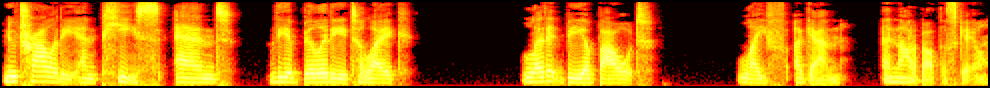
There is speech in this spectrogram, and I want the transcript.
neutrality and peace and the ability to like let it be about life again and not about the scale.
